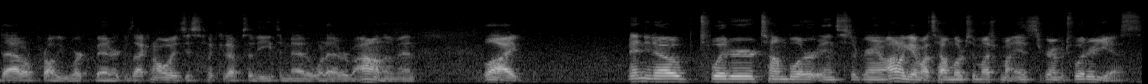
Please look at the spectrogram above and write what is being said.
that'll probably work better because I can always just hook it up to the Ethernet or whatever. But I don't know, man. Like, and you know, Twitter, Tumblr, Instagram. I don't get my Tumblr too much, but my Instagram and Twitter, yes.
